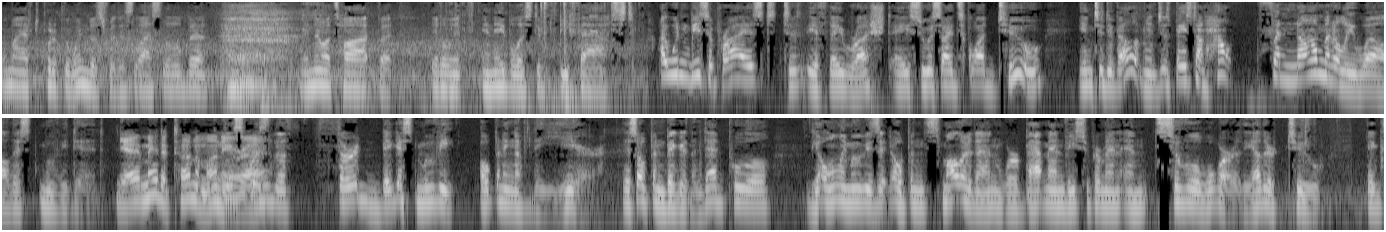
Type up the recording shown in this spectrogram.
we might have to put up the windows for this last little bit. I know it's hot, but it'll en- enable us to be fast. I wouldn't be surprised to if they rushed a Suicide Squad 2 into development just based on how phenomenally well this movie did. Yeah, it made a ton of money, This right? was the third biggest movie opening of the year. This opened bigger than Deadpool. The only movies it opened smaller than were Batman v Superman and Civil War, the other two big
